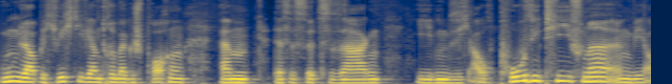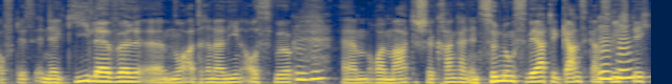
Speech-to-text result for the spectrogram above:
unglaublich wichtig. Wir haben darüber gesprochen, ähm, dass es sozusagen eben sich auch positiv ne, irgendwie auf das Energielevel, ähm, nur Adrenalin auswirkt, mhm. ähm, rheumatische Krankheiten, Entzündungswerte, ganz, ganz mhm. wichtig.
